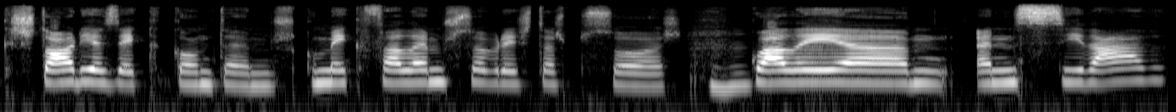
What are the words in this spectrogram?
que histórias é que contamos, como é que falamos sobre estas pessoas, uhum. qual é a, a, necessidade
